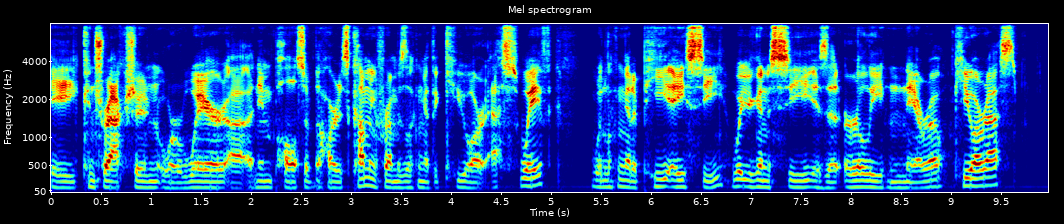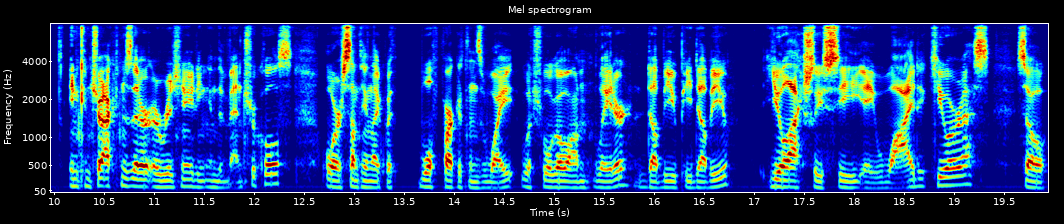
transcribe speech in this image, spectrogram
a contraction or where uh, an impulse of the heart is coming from is looking at the QRS wave. When looking at a PAC, what you're going to see is an early narrow QRS in contractions that are originating in the ventricles, or something like with Wolff Parkinson's White, which we'll go on later, WPW, you'll actually see a wide QRS. So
